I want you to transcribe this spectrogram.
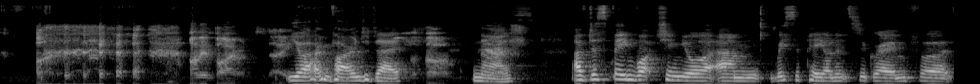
I'm in Byron today. You are in Byron today. Nice. I've just been watching your um, recipe on Instagram for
